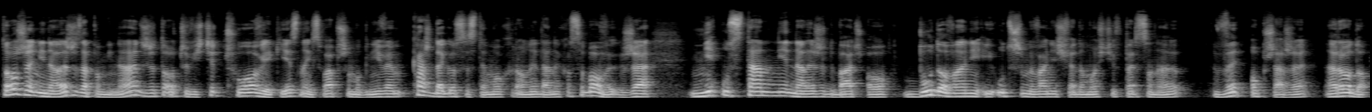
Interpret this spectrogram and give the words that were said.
To, że nie należy zapominać, że to oczywiście człowiek jest najsłabszym ogniwem każdego systemu ochrony danych osobowych, że nieustannie należy dbać o budowanie i utrzymywanie świadomości w personelu w obszarze RODO.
